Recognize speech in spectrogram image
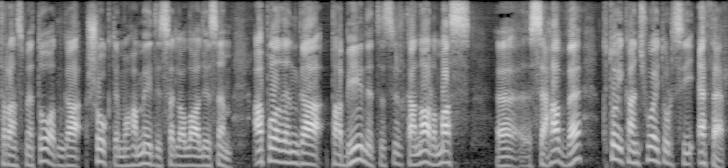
transmetohet nga shokët e Muhammedit sallallahu alejhi ve sellem apo edhe nga tabiinët të cilët kanë ardhur mas sahabëve, këto i kanë quajtur si ether.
